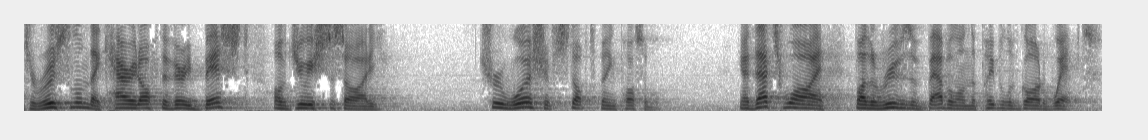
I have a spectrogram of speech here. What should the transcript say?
Jerusalem, they carried off the very best of Jewish society true worship stopped being possible. You know, that's why by the rivers of Babylon the people of God wept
